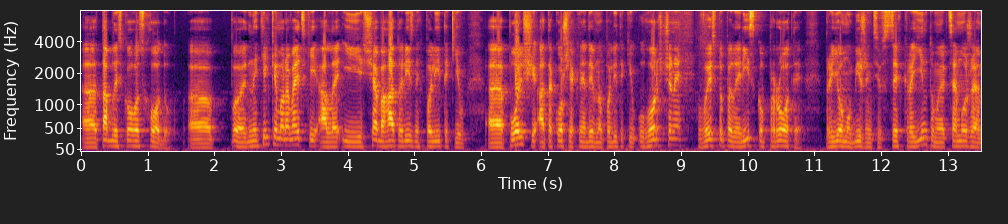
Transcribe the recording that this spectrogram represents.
та Близького Сходу. Е, Не тільки Моравецький, але і ще багато різних політиків е, Польщі, а також, як не дивно, політиків Угорщини виступили різко проти прийому біженців з цих країн, тому як це може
